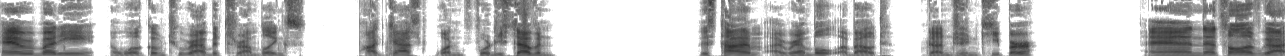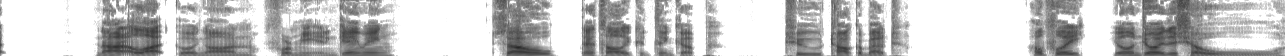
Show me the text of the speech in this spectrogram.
Hey, everybody, and welcome to Rabbit's Ramblings, podcast 147. This time I ramble about Dungeon Keeper, and that's all I've got. Not a lot going on for me in gaming, so that's all I could think up to talk about. Hopefully, you'll enjoy the show.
